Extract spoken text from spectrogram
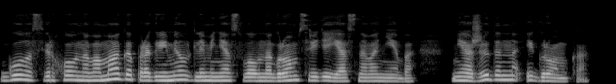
Голос верховного мага прогремел для меня словно гром среди ясного неба, неожиданно и громко.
